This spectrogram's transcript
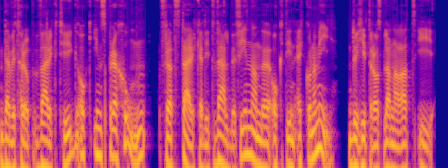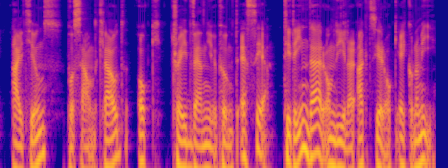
där vi tar upp verktyg och inspiration för att stärka ditt välbefinnande och din ekonomi. Du hittar oss bland annat i iTunes, på Soundcloud och tradevenue.se. Titta in där om du gillar aktier och ekonomi.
